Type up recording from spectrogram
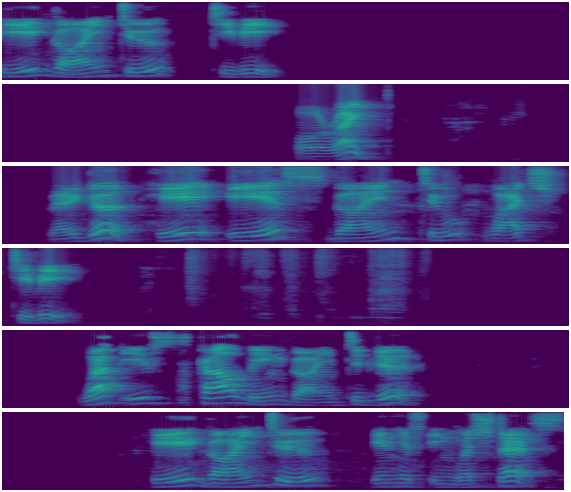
He going to TV. All right. Very good. He is going to watch TV. What is Calvin going to do? He going to in his English test.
